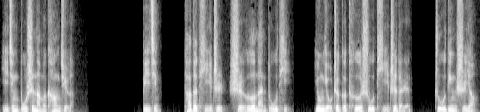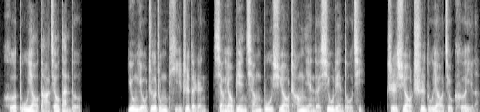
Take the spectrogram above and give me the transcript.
已经不是那么抗拒了。毕竟他的体质是恶难毒体，拥有这个特殊体质的人，注定是要和毒药打交道的。拥有这种体质的人，想要变强，不需要常年的修炼斗气，只需要吃毒药就可以了。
